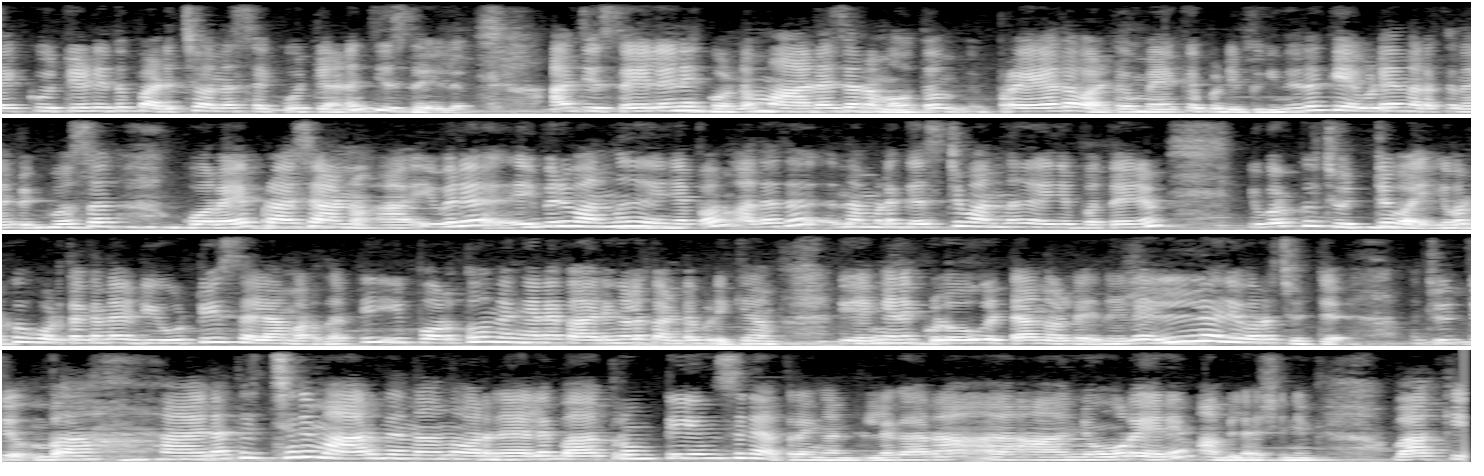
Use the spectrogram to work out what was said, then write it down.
സെക്യൂരിറ്റിയുടെ ഇത് പഠിച്ചു വന്ന സെക്യൂരിറ്റിയാണ് ജിസേൽ ആ ജിസൈലിനെ കൊണ്ട് മാനേജറുടെ മുഖത്ത് പ്രേതമായിട്ട് മേക്കപ്പ് പിടിപ്പിക്കുന്നു. ഇതൊക്കെ എവിടെയാണ് നടക്കുന്നത്? ബിഗ് ബോസ് കുറേ പ്രാവശ്യമാണ്. ഇവർ ഇവർ വന്നു കഴിഞ്ഞപ്പം അതായത് നമ്മുടെ ഗസ്റ്റ് വന്നു കഴിഞ്ഞപ്പോഴത്തേനും ഇവർക്ക് ചുറ്റുമായി ഇവർക്ക് കൊടുത്തേക്കുന്ന ഡ്യൂട്ടീസ് എല്ലാം മറന്നിട്ട് ഈ പുറത്തുനിന്ന് എങ്ങനെ കാര്യങ്ങൾ കണ്ടുപിടിക്കാം? എങ്ങനെ ക്ലൂ കിട്ടാന്നുള്ള ഇതിൽ എല്ലാവരും ഇവരുടെ ചുറ്റ് ചുറ്റും. അതിനകത്ത് ഇച്ചിരി മാറി നിന്നെന്ന് പറഞ്ഞാൽ ബാത്റൂം ടീംസിനെ അത്രയും കണ്ടില്ല കാരണം നൂറേനെയും അഭിലാഷിനെയും ബാക്കി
